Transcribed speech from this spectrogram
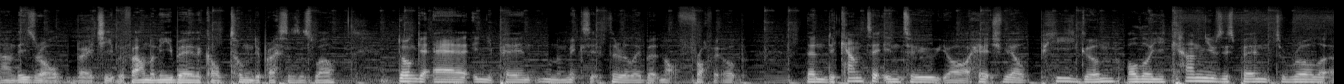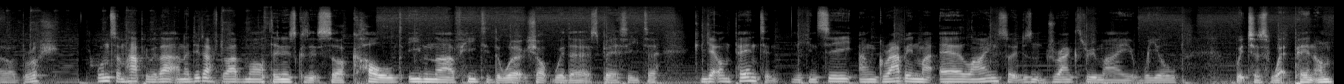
and these are all very cheap. We found on eBay, they're called tongue depressors as well. Don't get air in your paint, you want to mix it thoroughly but not froth it up. Then decant it into your HVLP gun, although you can use this paint to roll it or brush. Once I'm happy with that, and I did have to add more thinners because it's so cold, even though I've heated the workshop with a space heater, can get on painting. And you can see I'm grabbing my airline so it doesn't drag through my wheel, which is wet paint on.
